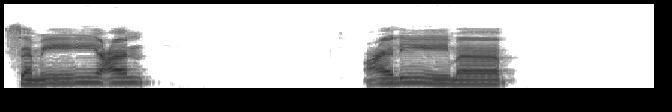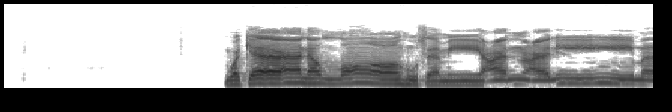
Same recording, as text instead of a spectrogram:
سميعا عليما. وكان الله سميعا عليما.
